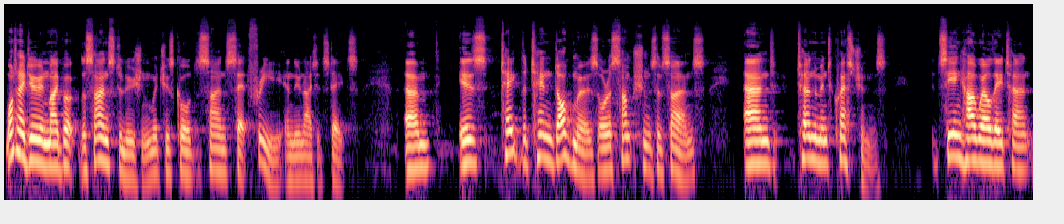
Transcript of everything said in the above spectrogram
What I do in my book, The Science Delusion, which is called Science Set Free in the United States, um, is take the 10 dogmas or assumptions of science and turn them into questions, seeing how well they, turn,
